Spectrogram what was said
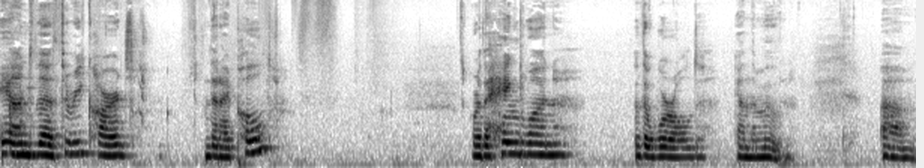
And the three cards that I pulled were the Hanged One, the World, and the Moon. Um,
